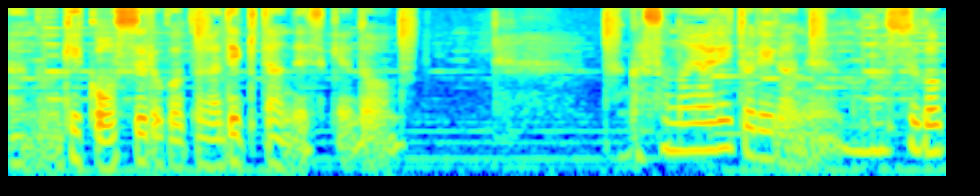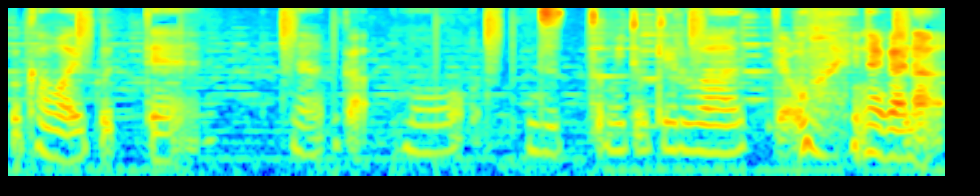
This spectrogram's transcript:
あの下校することができたんですけどなんかそのやり取りがねものすごく可愛くってなんかもうずっと見とけるわって思いながら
